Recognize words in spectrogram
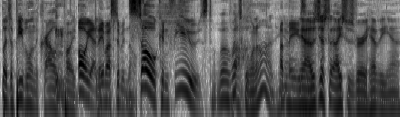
But the people in the crowd probably. Oh yeah, they must have been No. so confused. Well, what's going on? Yeah. amazing. Yeah, it was just the ice was very heavy. Yeah,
